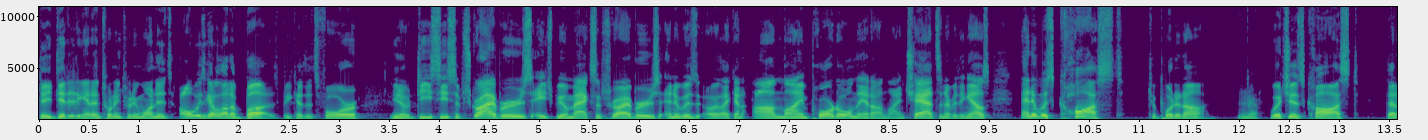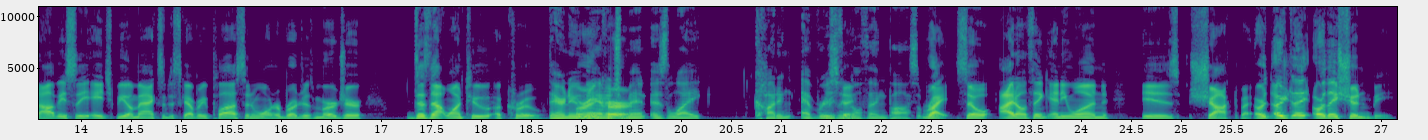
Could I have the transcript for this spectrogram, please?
They did it again in 2021. It's always got a lot of buzz because it's for you know DC subscribers, HBO Max subscribers, and it was uh, like an online portal, and they had online chats and everything else, and it was cost to put it on Yeah. which is cost that obviously HBO Max and Discovery Plus and Warner Brothers merger does not want to accrue. Their new or incur. management is like cutting every Everything. single thing possible. Right. So I don't think anyone is shocked by or or they, or they shouldn't be.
